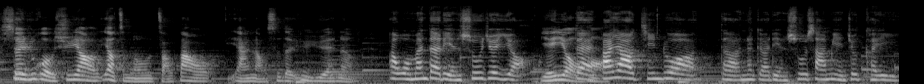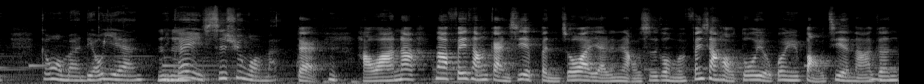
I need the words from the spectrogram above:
所以如果需要，要怎么找到雅莹老师的预约呢？啊、我们的脸书就有，也有对，八药经络的那个脸书上面就可以跟我们留言，嗯你可以私讯我们。对，好啊，那那非常感谢本周啊雅玲老师跟我们分享好多有关于保健啊、跟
